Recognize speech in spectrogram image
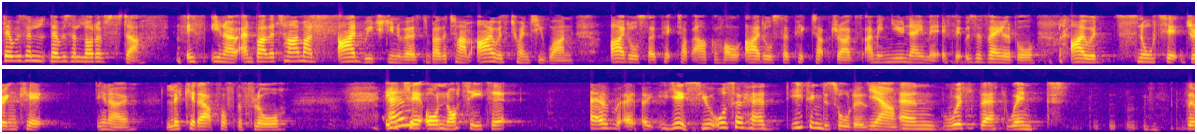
there was a there was a lot of stuff. If you know, and by the time I'd I'd reached university, by the time I was 21, I'd also picked up alcohol. I'd also picked up drugs. I mean, you name it. If it was available, I would snort it, drink it, you know, lick it up off the floor, eat And- it or not eat it. Uh, uh, yes, you also had eating disorders. Yeah. And with that went the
